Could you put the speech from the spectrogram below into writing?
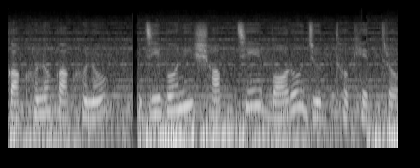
কখনো কখনো জীবনই সবচেয়ে বড় যুদ্ধক্ষেত্র।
